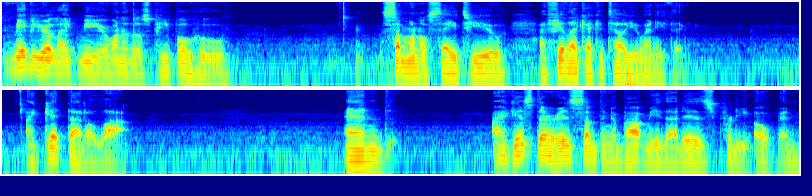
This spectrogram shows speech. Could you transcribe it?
maybe you're like me. You're one of those people who someone will say to you, I feel like I could tell you anything. I get that a lot. And I guess there is something about me that is pretty open.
